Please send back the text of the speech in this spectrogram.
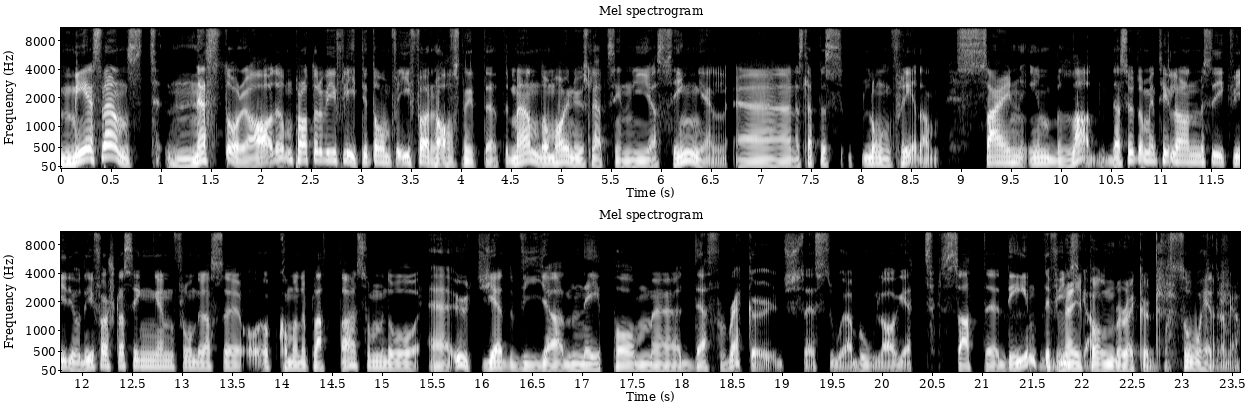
Mer svenskt. Nestor, ja, de pratade vi flitigt om i förra avsnittet, men de har ju nu släppt sin nya singel. Eh, den släpptes långfredagen. Sign in Blood. Dessutom är tillhörande musikvideo. Det är första singeln från deras eh, uppkommande platta som då eh, utgedd via Napalm eh, Death Records, det stora bolaget. Så att eh, det är inte finska. Napalm Records. Så heter de ja.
